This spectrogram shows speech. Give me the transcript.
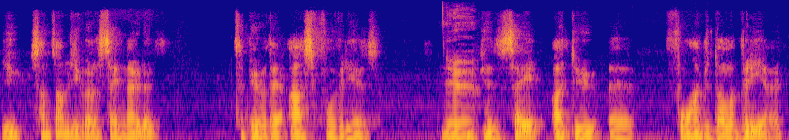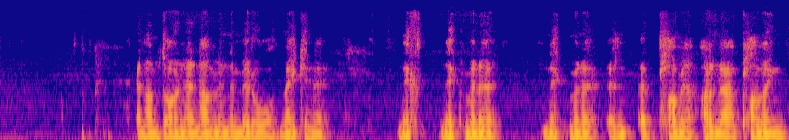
you sometimes you got to say no to to people that ask for videos Yeah. because say i do a $400 video and i'm doing it and i'm in the middle of making it next next minute next minute a, a plumbing i don't know a plumbing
